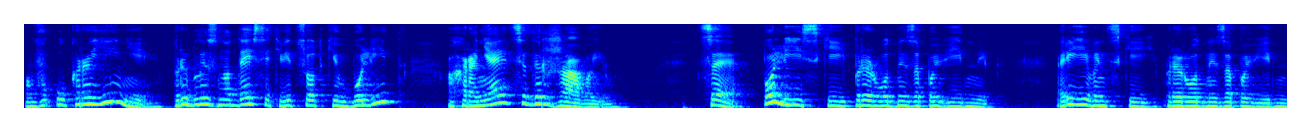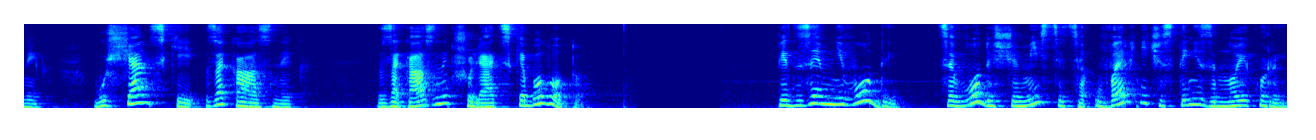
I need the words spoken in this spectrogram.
В Україні приблизно 10% боліт охороняється державою. Це Поліський природний заповідник, Рівенський природний заповідник, Бущанський заказник, заказник Шуляцьке болото. Підземні води це води, що містяться у верхній частині земної кори.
